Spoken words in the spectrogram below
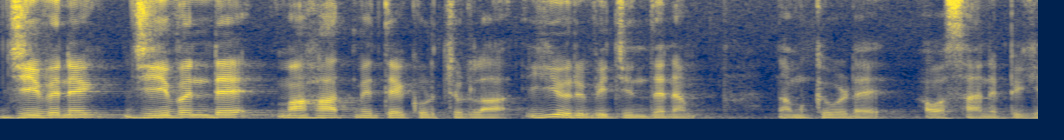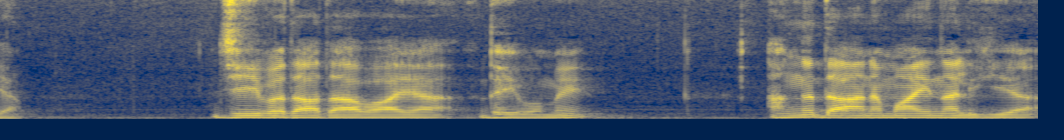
ജീവനെ ജീവന്റെ മഹാത്മ്യത്തെക്കുറിച്ചുള്ള ഈ ഒരു വിചിന്തനം നമുക്കിവിടെ അവസാനിപ്പിക്കാം. ജീവദാതാവായ ദൈവമേ അങ്ങ് ദാനമായി നൽകിയ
